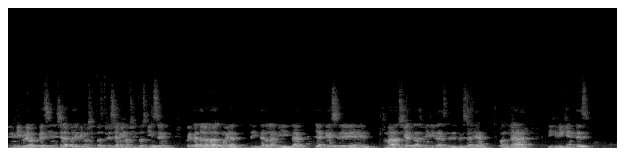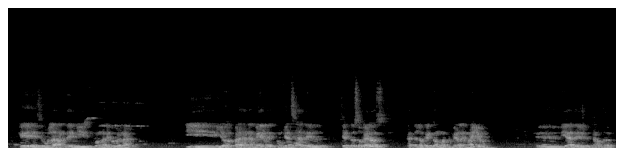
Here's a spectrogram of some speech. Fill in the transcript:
En mi periodo presidencial fue de 1913 a 1915. Fue catalogado como dictadura militar, ya que se tomaron ciertas medidas de represalia contra dirigentes que se burlaban de mi forma de gobernar. Y yo, para ganarme la confianza de ciertos obreros, catalogué como el primero de mayo el Día del Trabajador.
